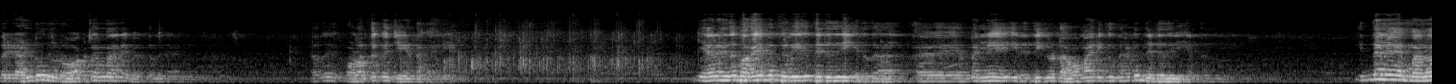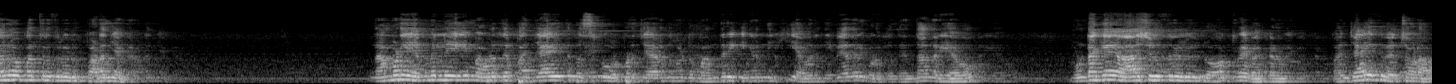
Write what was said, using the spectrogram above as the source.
ഒരു രണ്ടു മൂന്ന് ഡോക്ടർമാരെ വെക്കുന്ന കാര്യം അത് കുളത്തൊക്കെ ചെയ്യേണ്ട കാര്യമാണ്. ഞാൻ ഇത് പറയുമ്പോൾ തെറി തെറ്റിദ്ധരിക്കരുത്. എം എൽ എ ഇരുത്തിക്കൊണ്ട് അപമാനിക്കുന്നതായിട്ടും തെറ്റിദ്ധരിക്കരുത് ഇന്നലെ മനോരമ പത്രത്തിലൊരു പടം ഞാൻ കണ്ടു. നമ്മുടെ എം എൽ എയും അവിടുത്തെ പഞ്ചായത്ത് ബസ്സിലും ഉൾപ്പെടെ ചേർന്നുകൊണ്ട് മന്ത്രിക്ക് ഇങ്ങനെ നിൽക്കുക അവർ നിവേദനം കൊടുക്കുന്നത് എന്താണെന്നറിയാവോ? മുണ്ടക്കയ ആശുപത്രിയിൽ ഒരു ഡോക്ടറെ വെക്കണം. പഞ്ചായത്ത് വെച്ചോളാം.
